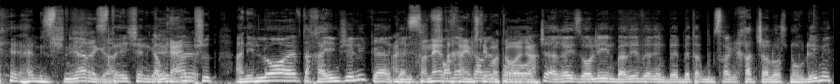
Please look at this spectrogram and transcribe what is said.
אני שנייה רגע. סטיישן גם כאן פשוט, אני לא אוהב את החיים שלי, כן, כי אני שונא את החיים שלי באותו רגע. רייז אולין בריברים, בטח במשחק 1-3 נו לימיט,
